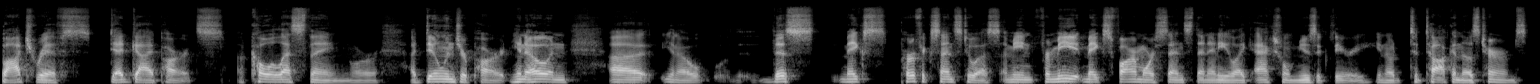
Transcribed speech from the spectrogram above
botch riffs, dead guy parts, a coalesce thing, or a Dillinger part, you know, and, uh, you know, this makes perfect sense to us. I mean, for me, it makes far more sense than any like actual music theory, you know, to talk in those terms.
